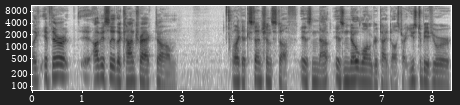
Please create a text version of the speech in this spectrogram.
Like if there are obviously the contract, um, like extension stuff is not is no longer tied to All Star. It used to be if you were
